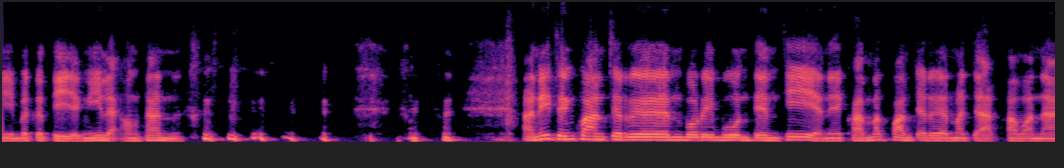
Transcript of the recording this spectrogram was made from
มีปกติอย่างนี้แหละของท่าน อันนี้ถึงความเจริญบริบูรณ์เต็มที่อันนี้ความว่าความเจริญมาจากภาวนา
